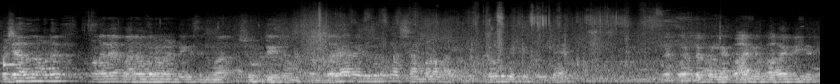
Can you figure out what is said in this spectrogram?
പക്ഷെ അത് നമ്മൾ വളരെ മനോഹരമായിട്ട് ഈ സിനിമ ഷൂട്ട് ചെയ്തു. ശമ്പളമായി. ഭാഗ്യം പറയിപ്പിക്കില്ല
